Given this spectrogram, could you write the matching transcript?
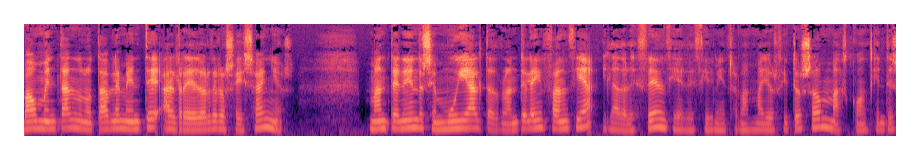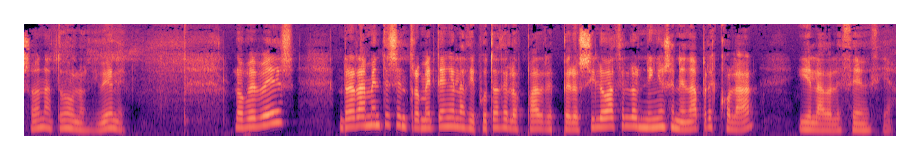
va aumentando notablemente alrededor de los seis años, manteniéndose muy alta durante la infancia y la adolescencia, es decir, mientras más mayorcitos son, más conscientes son a todos los niveles. Los bebés raramente se entrometen en las disputas de los padres, pero sí lo hacen los niños en edad preescolar y en la adolescencia.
